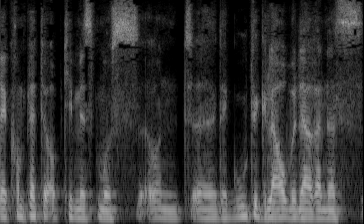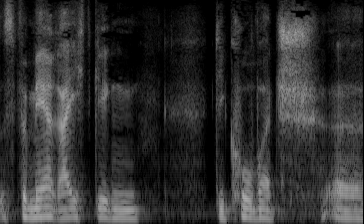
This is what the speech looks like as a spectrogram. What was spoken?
der komplette Optimismus und äh, der gute Glaube daran, dass es für mehr reicht gegen die Kovac äh,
